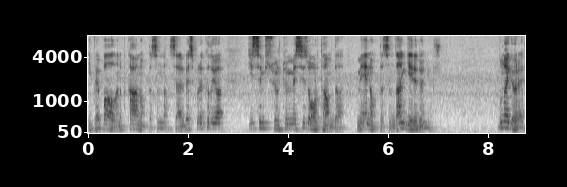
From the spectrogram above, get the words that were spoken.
ipe bağlanıp K noktasından serbest bırakılıyor. Cisim sürtünmesiz ortamda M noktasından geri dönüyor. Buna göre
